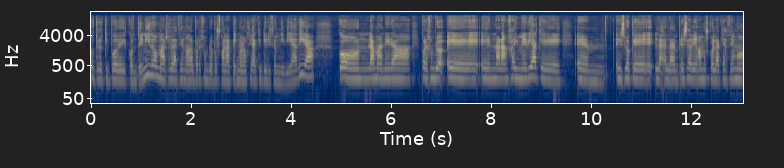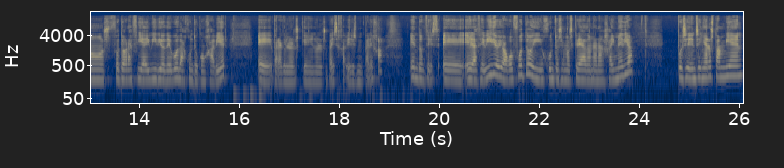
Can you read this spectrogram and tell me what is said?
otro tipo de contenido más relacionado, por ejemplo, pues con la tecnología que utilizo en mi día a día, con la manera, por ejemplo, eh, en Naranja y Media, que em, es lo que la, empresa, digamos, con la que hacemos fotografía y vídeo de boda junto con Javier, eh, para que los que no lo sepáis, Javier es mi pareja. Entonces, eh, él hace vídeo, yo hago foto y juntos hemos creado Naranja y Media. Pues enseñaros también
